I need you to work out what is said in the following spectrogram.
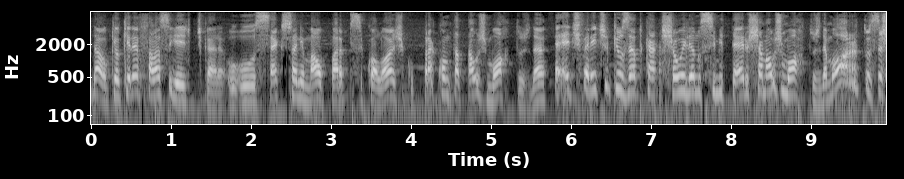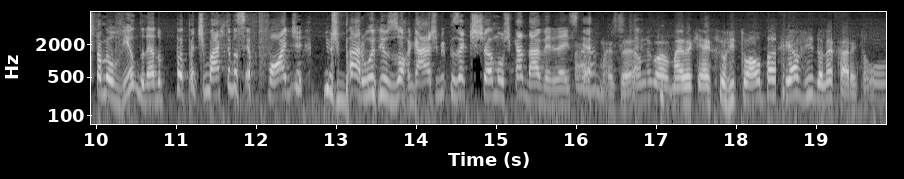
Não, o que eu queria falar é o seguinte, cara. O, o sexo animal parapsicológico pra contatar os mortos, né? É, é diferente do que o Zé do Caixão ele ia no cemitério chamar os mortos, né? Mortos, vocês estão me ouvindo, né? Do Puppet Master você fode e os barulhos orgásmicos é que chamam os cadáveres, né? Isso É, mas é um negócio. Mas é que é que o ritual pra criar vida, né, cara? Então,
